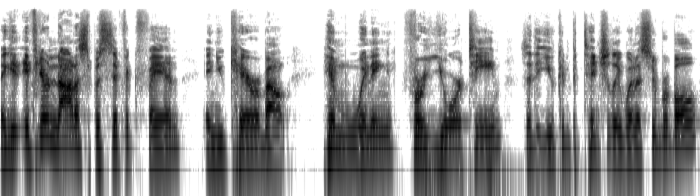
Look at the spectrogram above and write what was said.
Like if you're not a specific fan and you care about him winning for your team so that you can potentially win a Super Bowl,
